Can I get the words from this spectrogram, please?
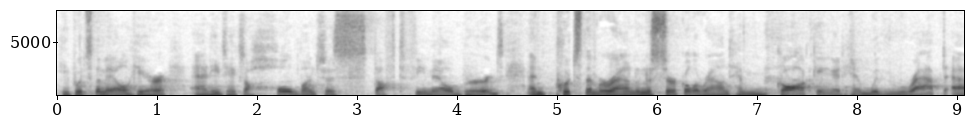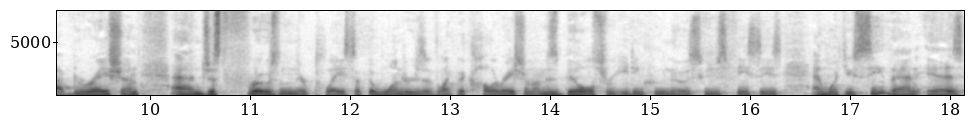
He puts the male here and he takes a whole bunch of stuffed female birds and puts them around in a circle around him, gawking at him with rapt admiration and just frozen in their place at the wonders of like the coloration on his bills from eating who knows whose feces. And what you see then is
